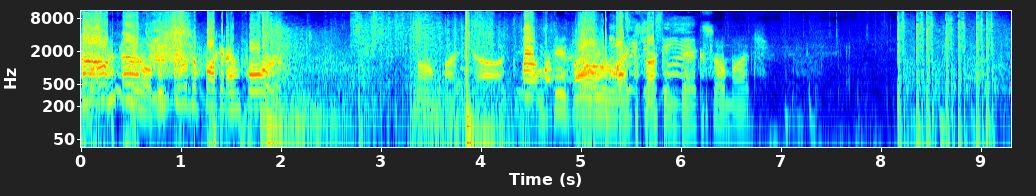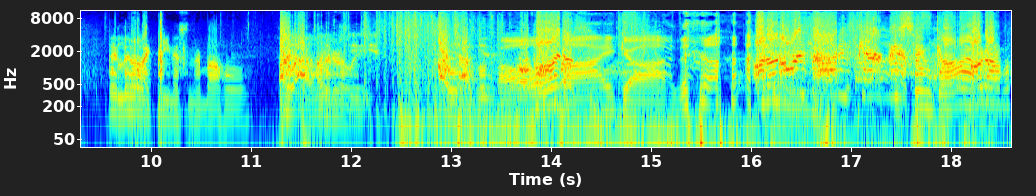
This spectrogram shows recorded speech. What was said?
oh no, this dude with the fucking M4. Oh my god, dude. These dudes literally oh, like sucking dick so much. They literally like penis in their butthole. Literally. Oh my god. I don't know where he's at. He's scared me. Same guy. I got him.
